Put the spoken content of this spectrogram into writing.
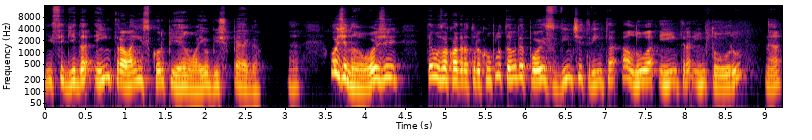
e em seguida entra lá em Escorpião, aí o bicho pega. Né? Hoje não, hoje temos a quadratura com Plutão e depois, 20 e 30, a Lua entra em touro, né?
